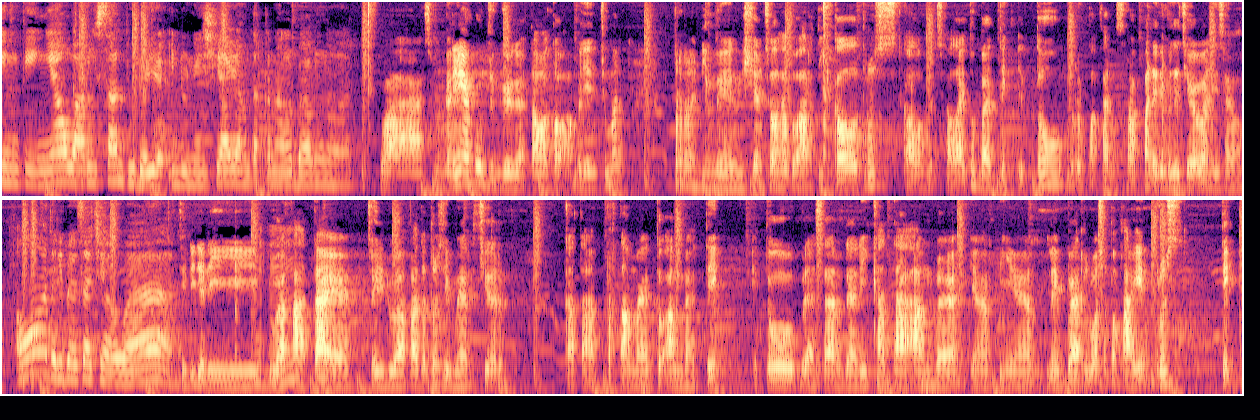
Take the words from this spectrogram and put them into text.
intinya warisan budaya Indonesia yang terkenal banget Wah, sebenarnya aku juga nggak tahu-tahu apa jadi cuman pernah di-mention salah satu artikel terus kalau nggak salah itu batik itu merupakan serapan dari bahasa Jawa nih Sel. oh dari bahasa Jawa Jadi dari Mm-mm. dua kata ya, jadi dua kata terus di merger. Kata pertama itu ambatik, itu berasal dari kata amba yang artinya lebar luas atau kain, terus T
